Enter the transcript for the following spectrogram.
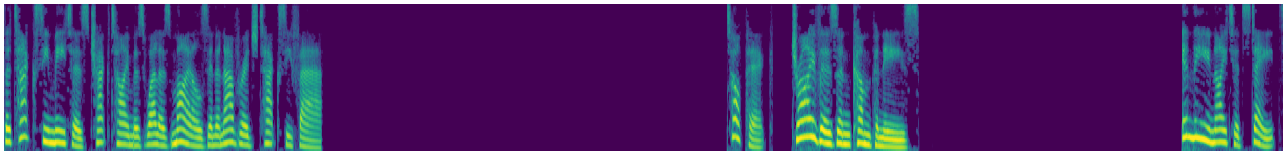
The taxi meters track time as well as miles in an average taxi fare. Drivers and companies. In the United States,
